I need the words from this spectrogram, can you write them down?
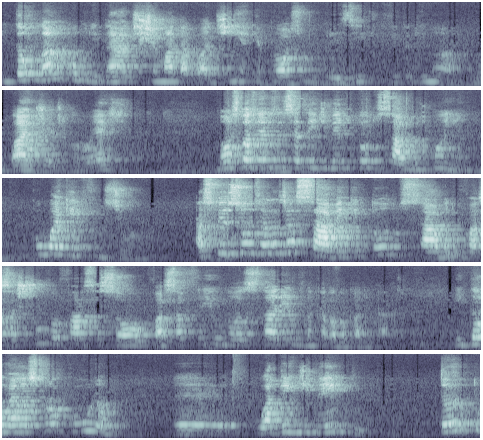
Então, lá na comunidade chamada Aguadinha, que é próximo do presídio, fica aqui na, no bairro Jardim Noroeste, nós fazemos esse atendimento todo sábado de manhã. Como é que ele funciona? As pessoas elas já sabem que todo sábado, faça chuva, faça sol, faça frio, nós estaremos naquela localidade. Então elas procuram é, o atendimento tanto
